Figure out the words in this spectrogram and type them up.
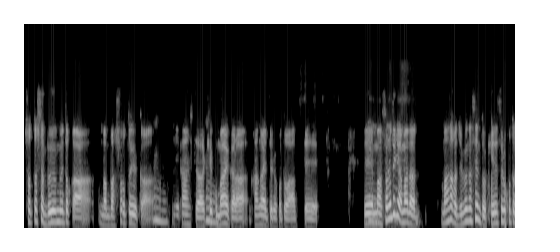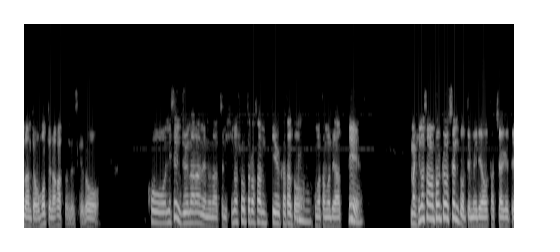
ちょっとしたブームとか、まあ、場所というか、うん。に関しては結構前から考えてることはあって、で、うん。まあ、その時はまだ、まさか自分が銭湯を経営することなんて思ってなかったんですけど、こう、2017年の夏に日野翔太郎さんっていう方とうん。たまたま出会って、うんまあ、日野さんは東京銭湯っていうメディアを立ち上げて、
